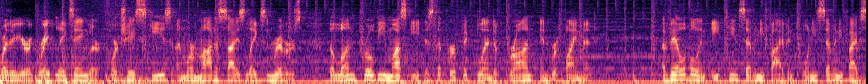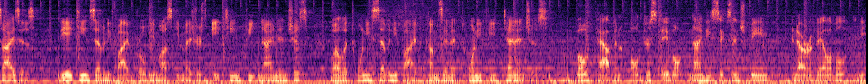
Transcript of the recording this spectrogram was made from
Whether you're a Great Lakes angler or chase skis on more modest sized lakes and rivers, the Lund Pro V Muskie is the perfect blend of brawn and refinement. Available in 1875 and 2075 sizes, the 1875 Pro V Muskie measures 18 feet 9 inches, while the 2075 comes in at 20 feet 10 inches. Both have an ultra stable 96 inch beam and are available in the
